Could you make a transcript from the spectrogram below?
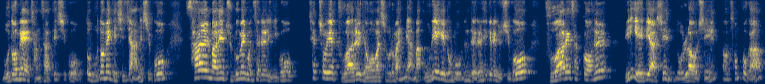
무덤에 장사 되시고 또 무덤에 계시지 않으시고 사흘 만에 죽음의 권세를 이기고 최초의 부활을 경험하심으로 말미암아 우리에게도 모든 죄를 해결해 주시고 부활의 사건을 미리 예비하신 놀라우신 어, 선포가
